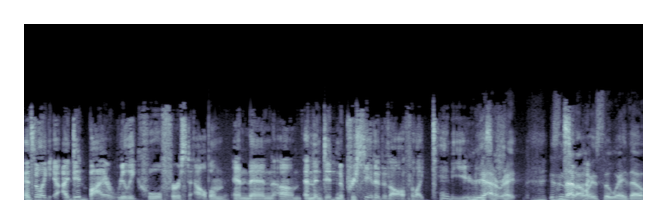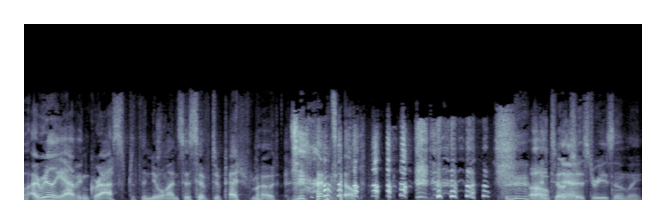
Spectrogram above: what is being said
And so, like, I did buy a really cool first album, and then, um, and then didn't appreciate it at all for like ten years. Yeah, right. Isn't that So I- always the way, though? I really haven't grasped the nuances of Depeche Mode until Oh, until man. just recently.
